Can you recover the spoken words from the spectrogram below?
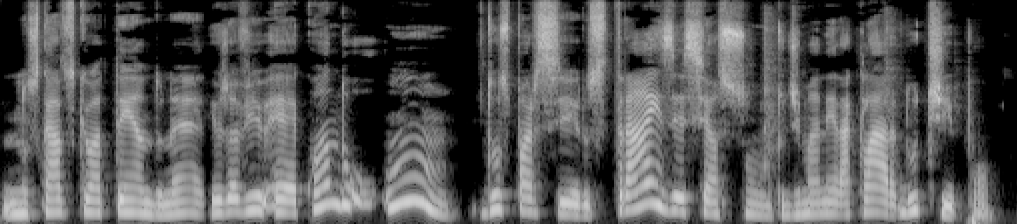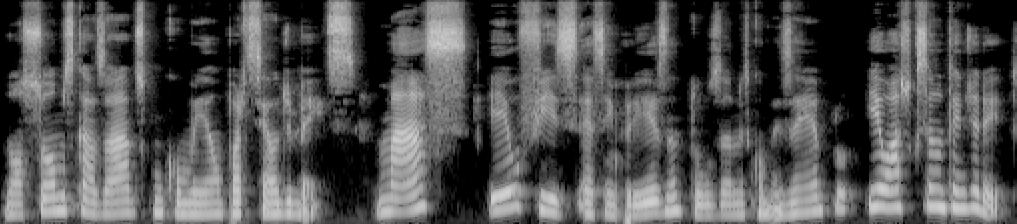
nos casos que eu atendo, né, eu já vi, é, quando um dos parceiros traz esse assunto de maneira clara, do tipo, nós somos casados com comunhão parcial de bens, mas eu fiz essa empresa, estou usando isso como exemplo, e eu acho que você não tem direito.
